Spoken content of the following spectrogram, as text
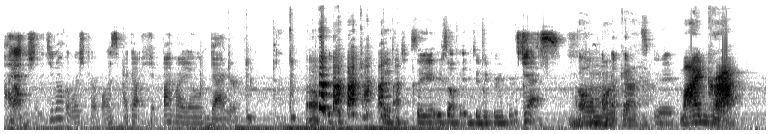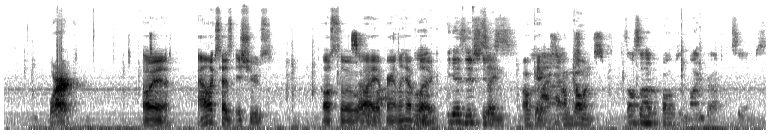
I actually, you know what the worst part was? I got hit by my own dagger. Oh. Wait, did you, so you get yourself into the creepers? Yes. Oh my god. Minecraft. Work. Oh, yeah. Alex has issues. Also, So I do apparently have Well, leg. He has issues. Same. Okay, I have I'm going. issues. He's also having problems with Minecraft, it seems.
